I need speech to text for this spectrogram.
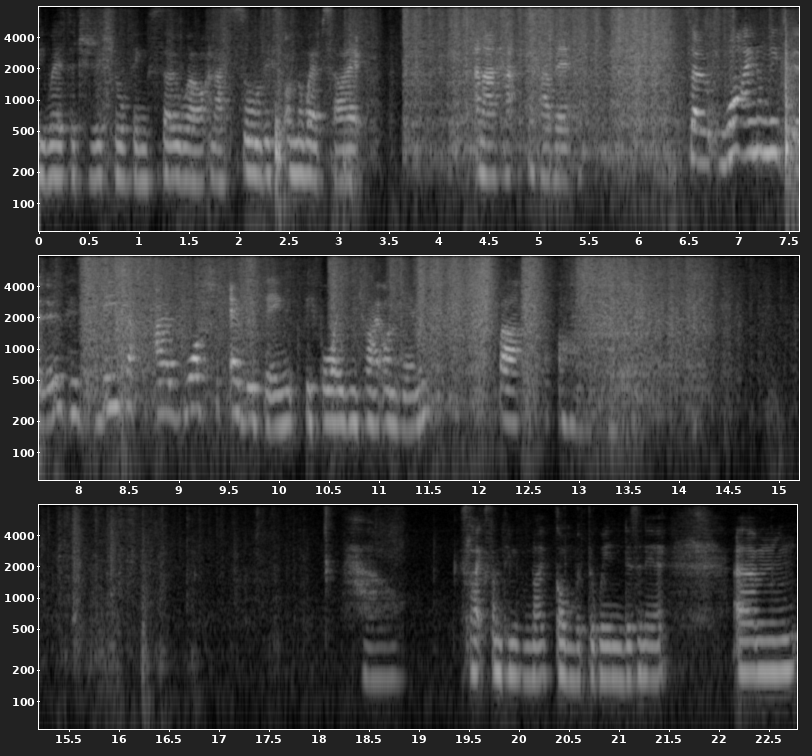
he wears the traditional things so well and I saw this on the website and I had to have it. So what I normally do, because these are, I wash everything before I even try it on him, but oh. how it's like something from like Gone with the Wind, isn't it? Um,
